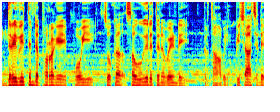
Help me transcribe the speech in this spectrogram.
ദ്രവ്യത്തിന്റെ പുറകെ പോയി സുഖ സൗകര്യത്തിനു വേണ്ടി കർത്താവെ പിശാച്ചിന്റെ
